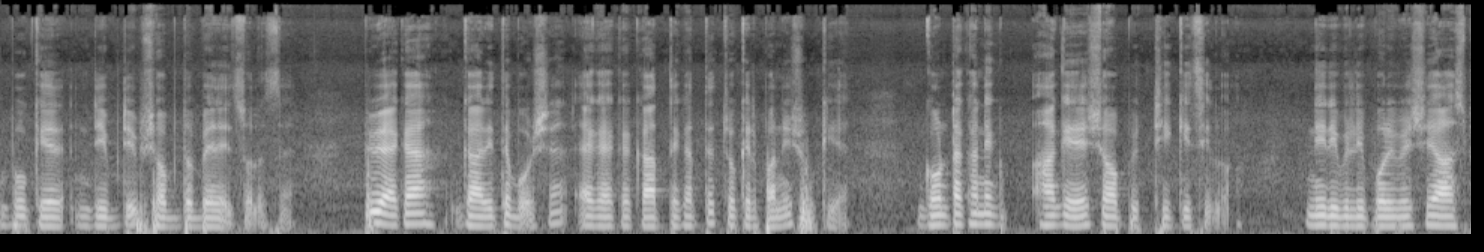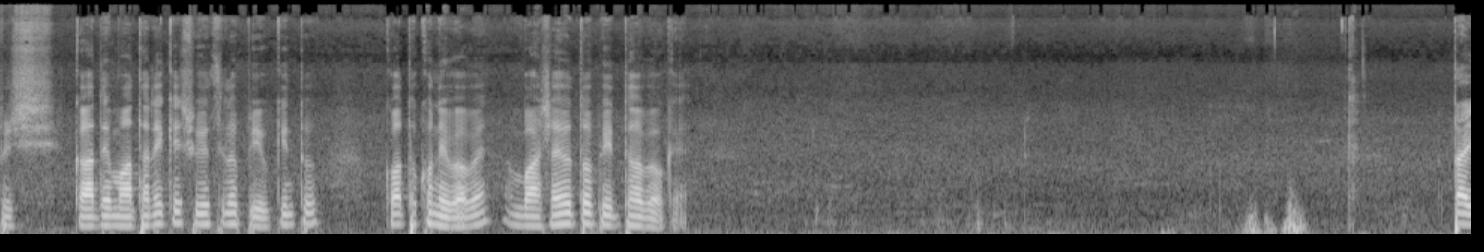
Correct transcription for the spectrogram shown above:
বুকে ডিপ ডিপ শব্দ বেড়েই চলেছে। পিউ একা গাড়িতে বসে, একা একা কাঁদতে কাঁদতে চোখের পানি শুকিয়ে ঘন্টাখানেক আগে সব ঠিকই ছিল। নিরিবিলি পরিবেশে আশপিস কাঁধে মাথা রেখে শুয়েছিল পিউ, কিন্তু কতক্ষণ এভাবে? বাসায়ও তো ফিরতে হবে ওকে। তাই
